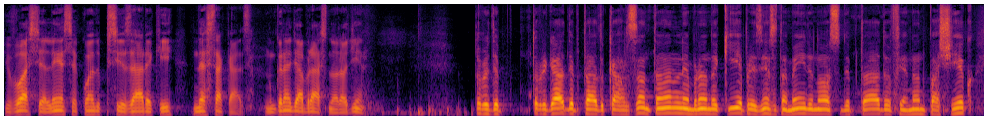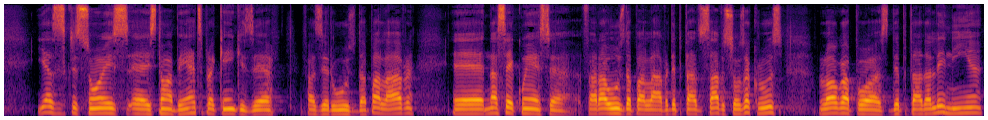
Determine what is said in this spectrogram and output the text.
de Vossa Excelência quando precisar aqui nesta casa. Um grande abraço, Noraldino. Muito obrigado, deputado Carlos Santana. Lembrando aqui a presença também do nosso deputado Fernando Pacheco. E as inscrições é, estão abertas para quem quiser fazer o uso da palavra. É, na sequência, fará uso da palavra deputado Sávio Souza Cruz, logo após deputada Leninha,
